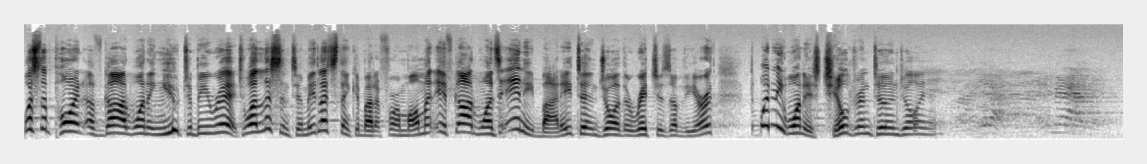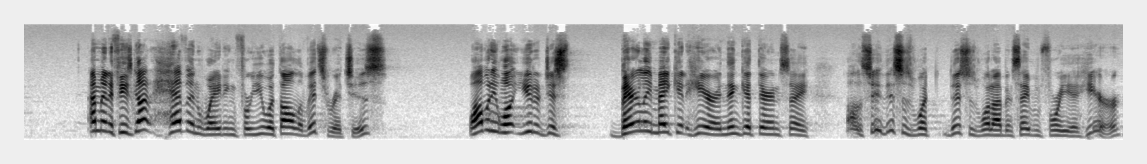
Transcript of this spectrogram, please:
What's the point of God wanting you to be rich? Well, listen to me. Let's think about it for a moment. If God wants anybody to enjoy the riches of the earth, wouldn't He want His children to enjoy it? I mean, if He's got heaven waiting for you with all of its riches, why would He want you to just barely make it here and then get there and say, "Oh, see, this is what this is what I've been saving for you here,"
